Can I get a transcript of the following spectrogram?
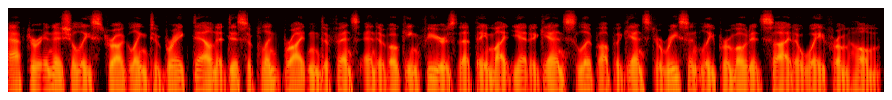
After initially struggling to break down a disciplined Brighton defence and evoking fears that they might yet again slip up against a recently promoted side away from home,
